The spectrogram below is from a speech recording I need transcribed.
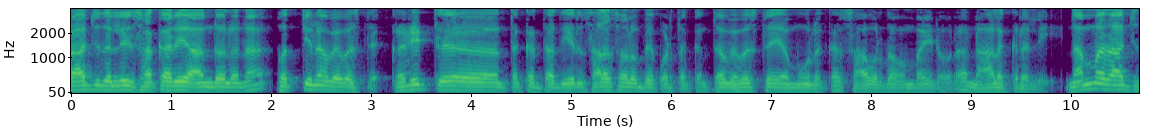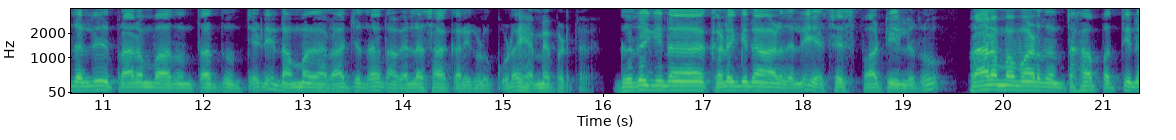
ರಾಜ್ಯದಲ್ಲಿ ಸಹಕಾರಿ ಆಂದೋಲನ ಪತ್ತಿನ ವ್ಯವಸ್ಥೆ, ಕ್ರೆಡಿಟ್ ಅಂತಕ್ಕಂಥದ್ದು, ಏನು ಸಾಲ ಸೌಲಭ್ಯ ಕೊಡ್ತಕ್ಕಂಥ ವ್ಯವಸ್ಥೆಯ ಮೂಲಕ ಸಾವಿರದ ಒಂಬೈನೂರ ನಾಲ್ಕರಲ್ಲಿ ನಮ್ಮ ರಾಜ್ಯದಲ್ಲಿ ಪ್ರಾರಂಭ ಆದಂತಹದ್ದು ಅಂತೇಳಿ ನಮ್ಮ ರಾಜ್ಯದ ನಾವೆಲ್ಲ ಸಹಕಾರಿಗಳು ಕೂಡ ಹೆಮ್ಮೆ ಪಡ್ತೇವೆ. ಗದಗಿನ ಕಡಗಿನ ಆಳದಲ್ಲಿ ಎಸ್ ಎಸ್ ಪಾಟೀಲರು ಪ್ರಾರಂಭ ಮಾಡಿದಂತಹ ಪತ್ತಿನ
